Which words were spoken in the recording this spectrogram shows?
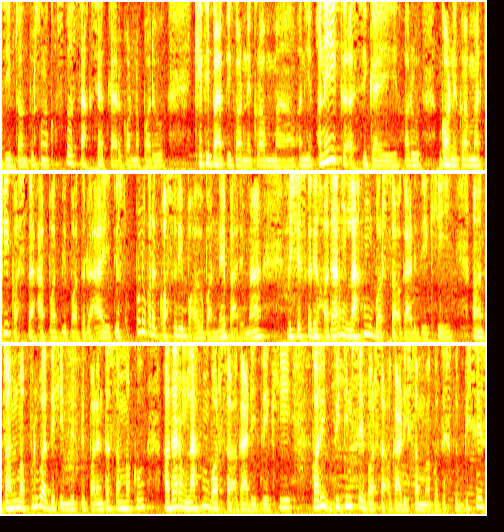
जीव जन्तुहरूसँग कस्तो साक्षात्कार गर्नु पर्यो? खेतीपाती गर्ने क्रममा अनि अनेक सिकाइहरू गर्ने क्रममा के कस्ता आपद विपदहरू आए? त्यो सम्पूर्ण कुरा कसरी भयो भन्ने बारेमा विशेष गरी हजारौँ लाखौँ वर्ष अगाडिदेखि जन्म पूर्वदेखि मृत्यु पर्यन्तसम्मको हजारौँ लाखौँ वर्ष अगाडिदेखि करिब दुई तिन सय वर्ष अगाडिसम्म सम्मको त्यस्तो विशेष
